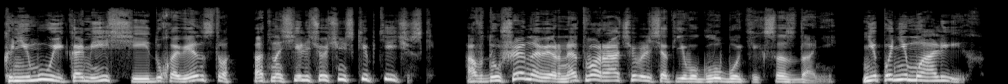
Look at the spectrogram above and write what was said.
к нему и комиссии, и духовенство относились очень скептически, а в душе, наверное, отворачивались от его глубоких созданий, не понимали их.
